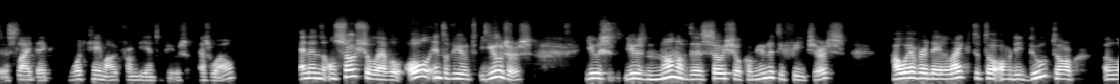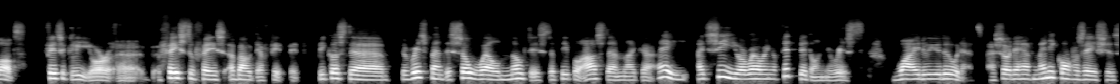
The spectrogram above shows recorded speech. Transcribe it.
uh, slide deck what came out from the interviews as well. And then on social level, all interviewed users use, use none of the social community features. However, they like to talk or they do talk a lot physically or face to face about their Fitbit because the the wristband is so well noticed that people ask them like, uh, "Hey, I see you're wearing a Fitbit on your wrist. Why do you do that?" Uh, so they have many conversations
